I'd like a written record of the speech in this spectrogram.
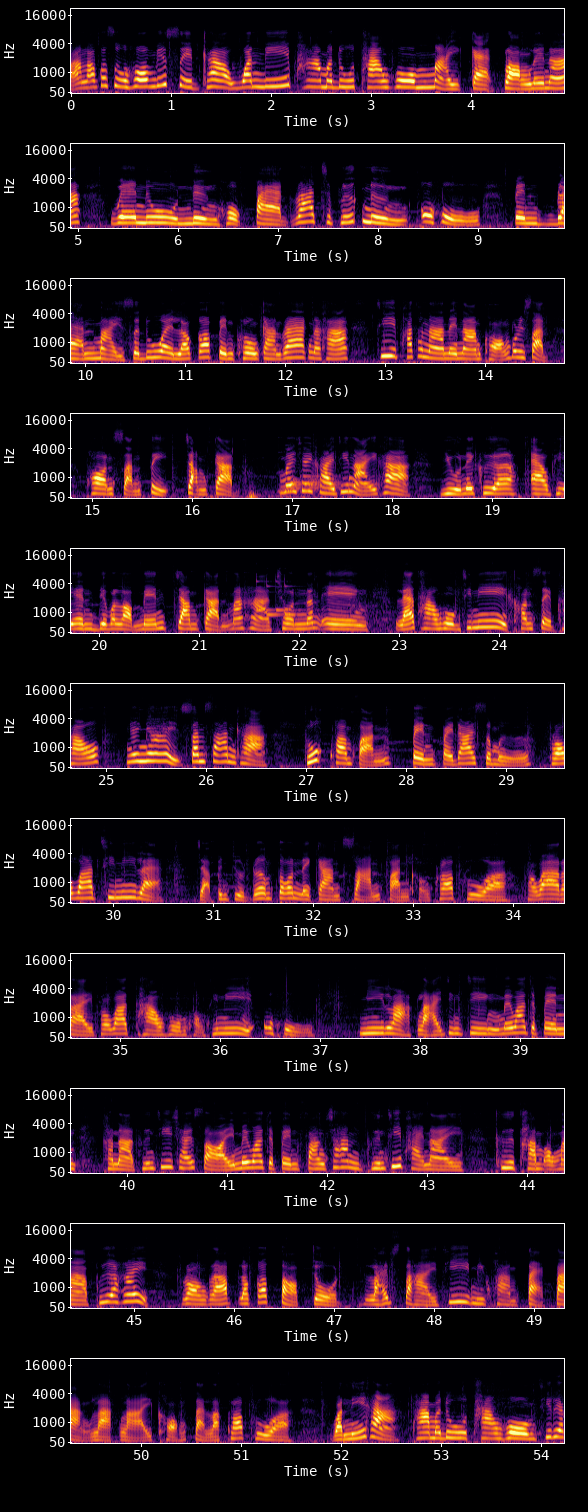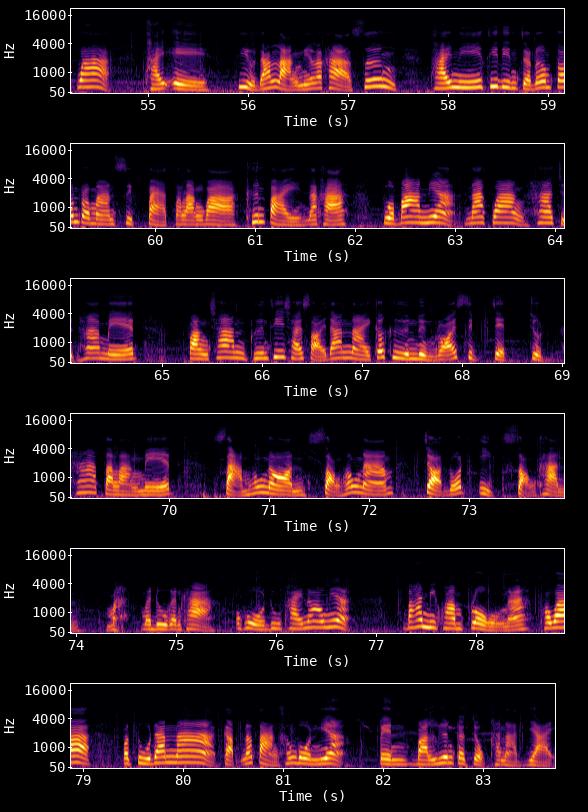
ตอนเราก็สู่โฮมวิสิตค่ะ วันนี้พามาดูทางโฮมใหม่แกะกล่องเลยนะ เวนู 168 ราชพฤกษ์1โอ้โห เป็นแบรนด์ใหม่ซะด้วย แล้วก็เป็นโครงการแรกนะคะ ที่พัฒนาในนามของบริษัทพรสันติจำกัด ไม่ใช่ใครที่ไหนค่ะ อยู่ในเครือ LPN Development จำกัดมหาชนนั่นเอง และทาวน์โฮมที่นี่คอนเซปต์เขาง่ายๆ สั้นๆค่ะ ทุกความฝันเป็นไปได้เสมอ เพราะว่าที่นี่แหละจะเป็นจุดเริ่มต้นในการสารฝันของครอบครัว เพราะว่าอะไร เพราะว่าทาวน์โฮมของที่นี่ โอ้โห มีหลากหลายจริง ๆ ไม่ว่าจะเป็นขนาดพื้นที่ใช้สอย ไม่ว่าจะเป็นฟังก์ชันพื้นที่ภายใน คือทำออกมาเพื่อให้รองรับแล้วก็ตอบโจทย์ไลฟ์สไตล์ที่มีความแตกต่างหลากหลายของแต่ละครอบครัว วันนี้ค่ะ พามาดูทาวน์โฮมที่เรียกว่าไทเอ ที่อยู่ด้านหลังนี้แหละค่ะ ซึ่งท้ายนี้ที่ดินจะเริ่มต้นประมาณ 18 ตารางวาขึ้นไปนะคะ ตัวบ้านเนี่ยหน้ากว้าง 5.5 เมตร ฟังก์ชันพื้นที่ใช้สอยด้านในก็คือ 117.5 ตารางเมตร 3 ห้องนอน 2 ห้องน้ำจอดรถอีก 2 คัน มามาดูกันค่ะ โอ้โห ดูภายนอกเนี่ยบ้านมีความโปร่งนะ เพราะว่าประตูด้านหน้ากับหน้าต่างข้างบนเนี่ยเป็นบานเลื่อนกระจกขนาดใหญ่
